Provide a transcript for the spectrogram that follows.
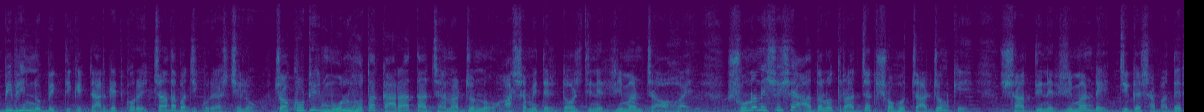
বিভিন্ন ব্যক্তিকে টার্গেট করে চাঁদাবাজি করে আসছিল। চক্রটির মূল হোতা কারা তা জানার জন্য আসামিদের দশ দিনের রিমান্ড চাওয়া হয়। শুনানি শেষে আদালত রাজ্জাক সহ চারজনকে সাত দিনের রিমান্ডে জিজ্ঞাসাবাদের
